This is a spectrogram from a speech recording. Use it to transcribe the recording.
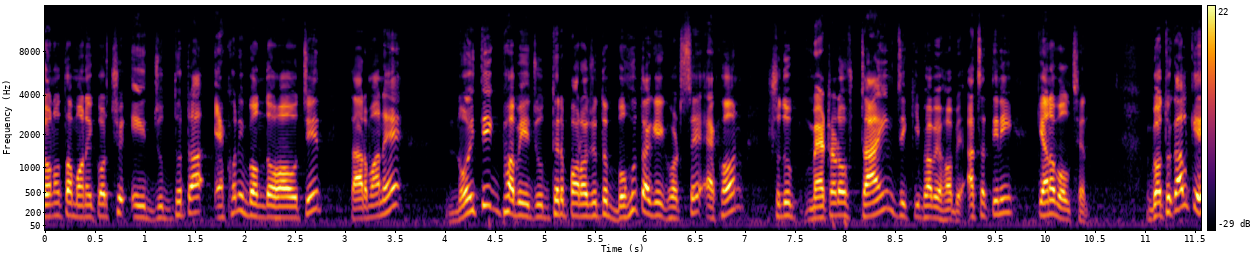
জনতা মনে করছে এই যুদ্ধটা এখনই বন্ধ হওয়া উচিত। তার মানে নৈতিকভাবে যুদ্ধের পরাজয় তো বহুত আগে ঘটছে। এখন শুধু ম্যাটার অফ টাইম যে কীভাবে হবে। আচ্ছা তিনি কেন বলছেন? গতকালকে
